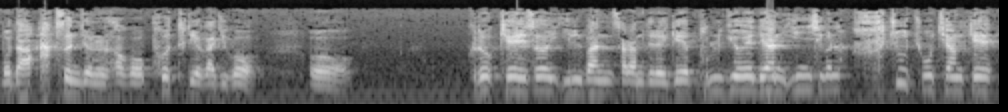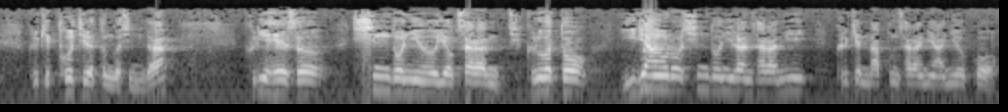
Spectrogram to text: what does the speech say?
뭐다 악선전을 하고 퍼뜨려 가지고 어, 그렇게 해서 일반 사람들에게 불교에 대한 인식을 아주 좋지 않게 그렇게 퍼뜨렸던 것입니다. 그리해서 신돈이의 역사란 그리고 또 일양으로 신돈이란 사람이 그렇게 나쁜 사람이 아니었고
